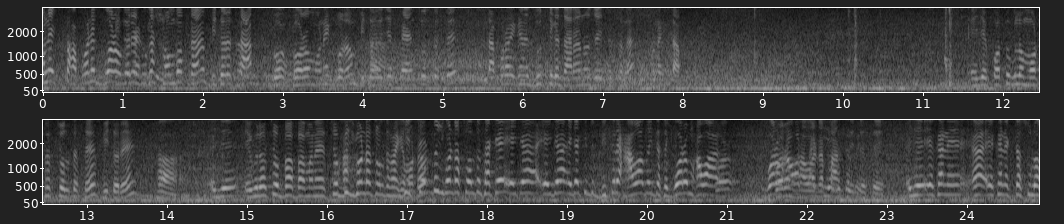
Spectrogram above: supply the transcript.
অনেক তাপ অনেক গরম ভিতরে ঢোকা সম্ভব না ভিতরে তাপ গরম অনেক গরম ভিতরে হ্যাঁ। যে ফ্যান চলতেছে তারপরে এখানে দূর থেকে দাঁড়ানো যাইতেছে না অনেক তাপ। এই যে কতগুলো মোটর চলতেছে ভিতরে হ্যাঁ। এই যে এগুলো মানে চব্বিশ ঘণ্টা চলতে থাকে চব্বিশ ঘণ্টা চলতে থাকে এটা এটা এটা কিন্তু ভিতরে হাওয়া যাইতেছে গরম হাওয়া গরম হাওয়াটা হাওয়াটা পাস হইতেছে। এই যে এখানে হ্যাঁ, এখানে একটা চুলা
